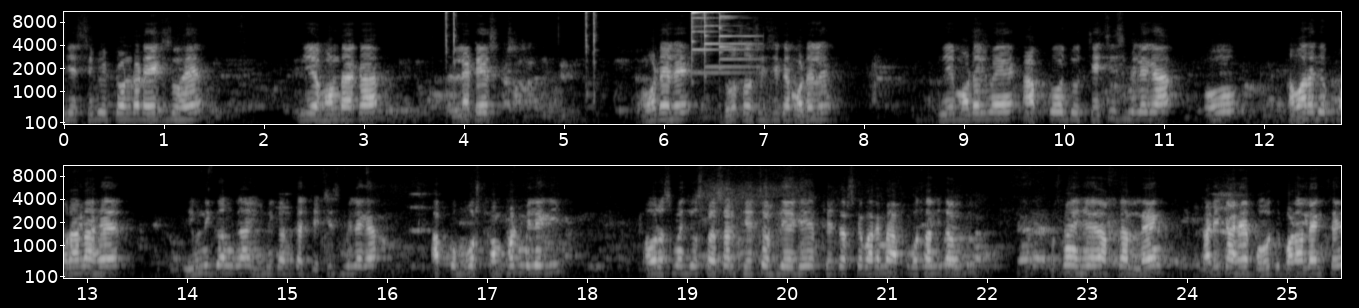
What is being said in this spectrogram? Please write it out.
ये C V two hundred X जो है, ये होंडा का लेटेस्ट मॉडल है 200 सीसी का मॉडल है। ये मॉडल में आपको जो चेचिस मिलेगा, वो हमारा जो पुराना है यूनिकॉन का यूनिकॉन का चेचिस मिलेगा, आपको मोस्ट कंफर्ट मिलेगी। और उसमें जो स्पेशल फीचर्स दिए गए फीचर्स के बारे में आपको बताना चाहूँगी। उसमें है आपका लेंथ गाड़ी का है बहुत ही बड़ा लेंथ है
